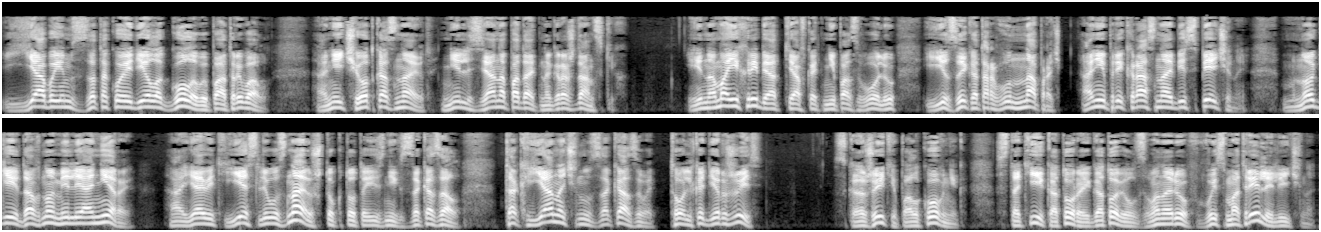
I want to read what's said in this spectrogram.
Я бы им за такое дело головы поотрывал. Они четко знают, нельзя нападать на гражданских. И на моих ребят тявкать не позволю, язык оторву напрочь. Они прекрасно обеспечены, многие давно миллионеры. А я ведь, если узнаю, что кто-то из них заказал, так я начну заказывать, только держись. Скажите, полковник, статьи, которые готовил Звонарев, вы смотрели лично?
